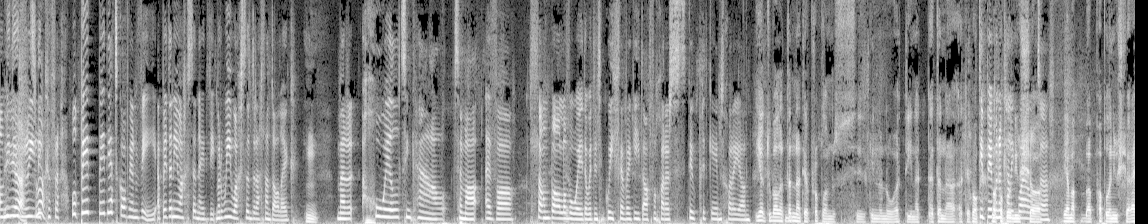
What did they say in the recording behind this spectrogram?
O'n i yeah, really cyffra... Wel, be, be di atgofion fi, a be da ni wastad neud ydi, mae'r wi wastad yn dod allan doleg. Hmm mae'r hwyl ti'n cael tymo efo llon bol o fwyd a wedyn ti'n gweithio fe gyd off yn chwarae'r stupid games chwaraeon. Ie, dwi'n meddwl na dyna di'r problem sydd gen nhw ydy na dyna ydy'r problem. Di be maen nhw'n cael ei gweld o. Ie, mae pobl yn iwsio'r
